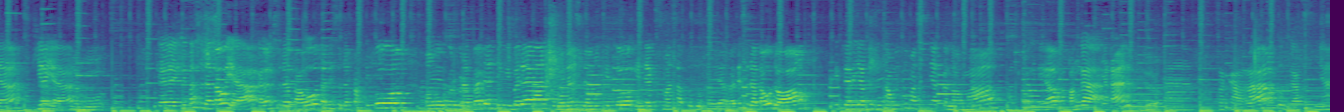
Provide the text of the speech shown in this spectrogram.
ya, iya ya. Ya, Bu. Oke, kita sudah tahu ya. Massa tubuh kalian. Berarti sudah tahu dong kriteria tubuh kamu itu maksudnya ke normal atau ideal apa enggak, ya kan? Iya. Nah, sekarang tugasnya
